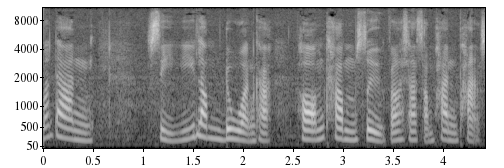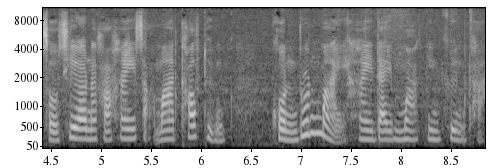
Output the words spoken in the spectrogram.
มะดัน สีลำดวนค่ะ พร้อมทำสื่อประชาสัมพันธ์ผ่านโซเชียลนะคะ ให้สามารถเข้าถึงคนรุ่นใหม่ให้ได้มากยิ่งขึ้นค่ะ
